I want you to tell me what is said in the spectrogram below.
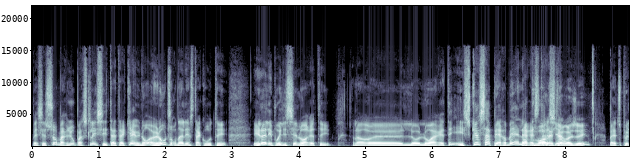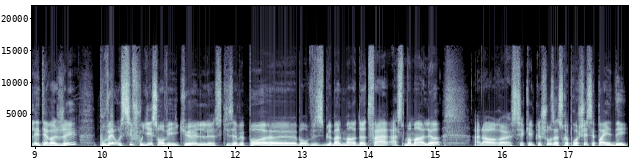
ben c'est sûr, Mario, parce que là, il s'est attaqué à un, au- un autre journaliste à côté. Et là, les policiers l'ont arrêté. Alors, euh, l'ont arrêté. Et ce que ça permet, l'arrestation. l'interroger. Ben, tu peux l'interroger. Pouvait aussi fouiller son véhicule, ce qu'ils n'avaient pas, euh, bon, visiblement, le mandat de faire à ce moment-là. Alors, c'est quelque chose à se reprocher. C'est pas aider.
